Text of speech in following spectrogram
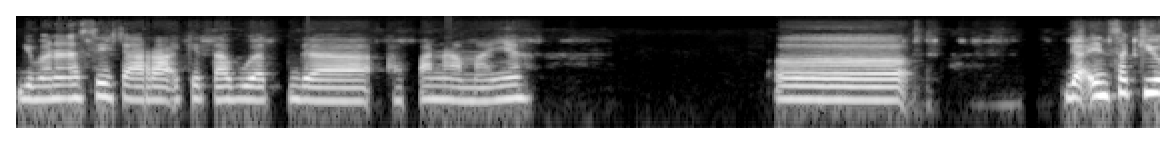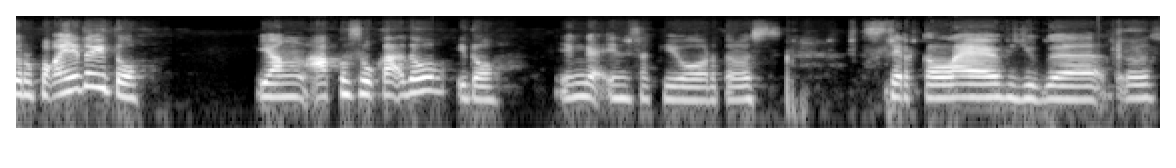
Gimana sih cara kita buat nggak apa namanya nggak uh, insecure. Pokoknya itu itu. Yang aku suka tuh itu ya nggak insecure terus circle life juga terus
